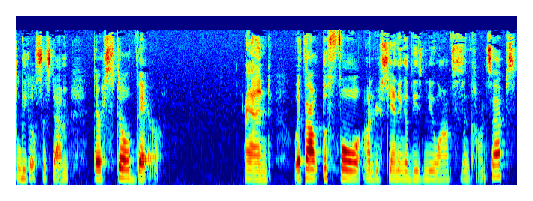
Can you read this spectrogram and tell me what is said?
legal system, they're still there. And without the full understanding of these nuances and concepts,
